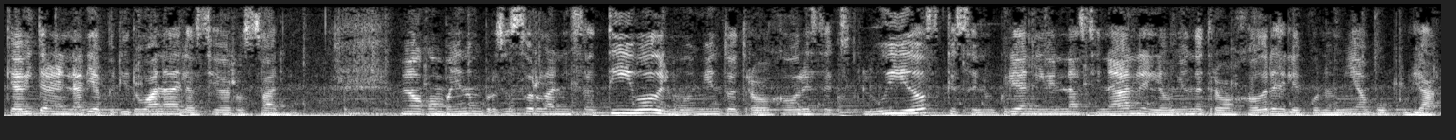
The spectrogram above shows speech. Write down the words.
que habitan en el área periurbana de la ciudad de Rosario. Me va acompañando un proceso organizativo del movimiento de trabajadores excluidos que se nuclea a nivel nacional en la Unión de Trabajadores de la Economía Popular.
